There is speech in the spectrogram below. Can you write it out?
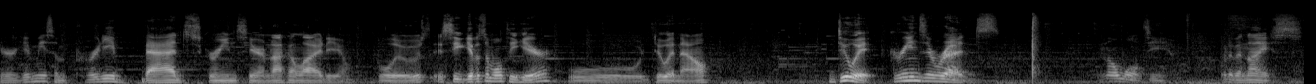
You're giving me some pretty bad screens here, I'm not gonna lie to you. Blues. See, give us a multi here. Ooh, do it now. Do it. Greens and reds. No multi. Would have been nice.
